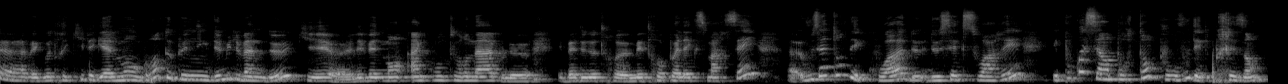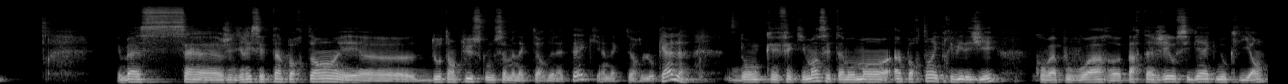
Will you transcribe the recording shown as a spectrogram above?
euh, avec votre équipe également au Grand Opening 2022, qui est l'événement incontournable eh ben, de notre métropole ex-Marseille. vous attendez quoi de cette soirée? Et pourquoi c'est important pour vous d'être présent? Eh ben, ça, je dirais que c'est important et euh, d'autant plus que nous sommes un acteur de la tech et un acteur local. Donc effectivement, c'est un moment important et privilégié qu'on va pouvoir euh, partager aussi bien avec nos clients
